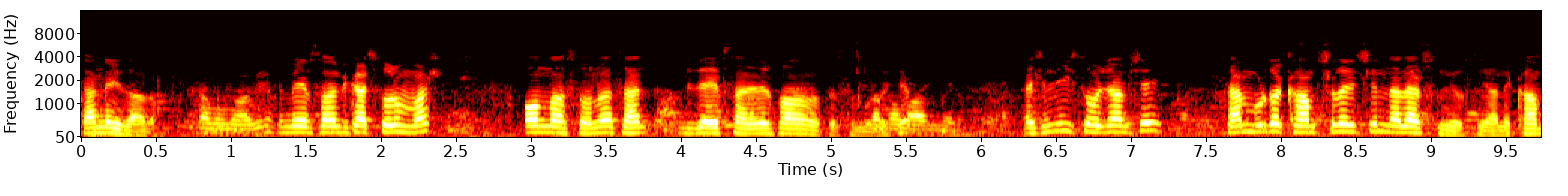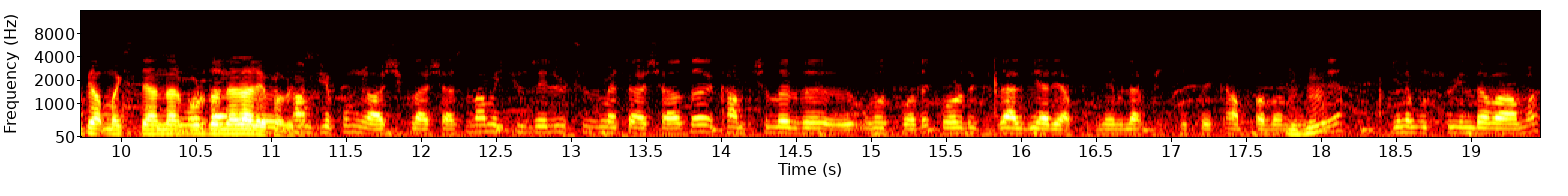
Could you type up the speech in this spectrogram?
Sendeyiz abi. Tamam abi. Şimdi benim sana birkaç sorum var. Ondan sonra sen bize efsaneleri falan anlatırsın buradaki. Tamam abi benim. Ya şimdi ilk soracağım şey, sen burada kampçılar için neler sunuyorsun? Yani kamp yapmak isteyenler Bizim burada neler e, yapabilir? Kamp yapılmıyor Aşıklar Şahsı'nda ama 250-300 metre aşağıda kampçıları da e, unutmadık. Orada güzel bir yer yaptık. Ne bileyim piknik ve kamp alanı Hı hı. diye. Yine bu suyun devamı.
